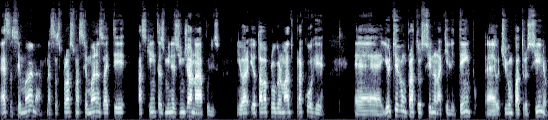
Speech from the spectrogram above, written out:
essa semana, nessas próximas semanas, vai ter as 500 milhas de Indianápolis. E eu estava programado para correr. É, e eu tive um patrocínio naquele tempo, é, eu tive um patrocínio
